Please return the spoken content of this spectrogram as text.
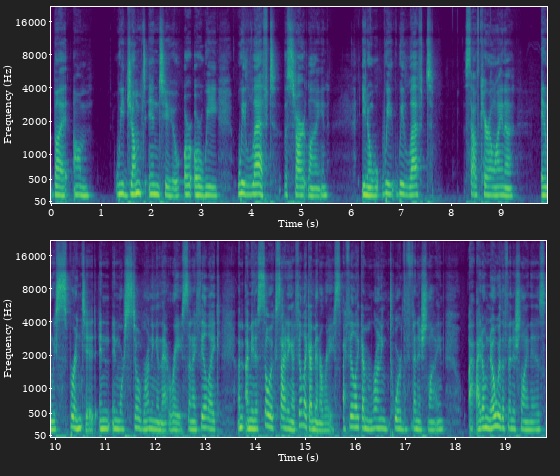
But um, we jumped into, or or we we left the start line. You know, we we left South Carolina and we sprinted and, and we're still running in that race. And I feel like, I'm, I mean, it's so exciting. I feel like I'm in a race. I feel like I'm running toward the finish line. I, I don't know where the finish line is.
